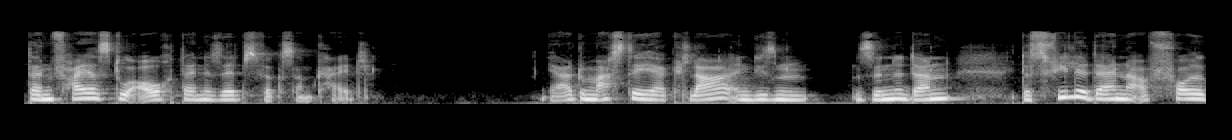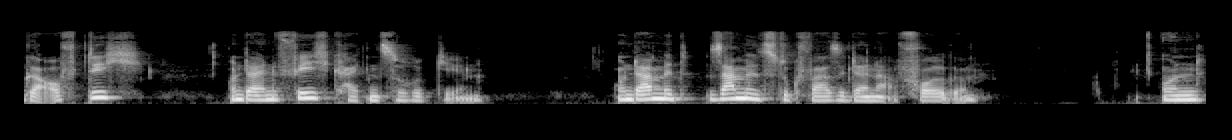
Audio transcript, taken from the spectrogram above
dann feierst du auch deine Selbstwirksamkeit. Ja, du machst dir ja klar in diesem Sinne dann, dass viele deiner Erfolge auf dich und deine Fähigkeiten zurückgehen. Und damit sammelst du quasi deine Erfolge. Und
